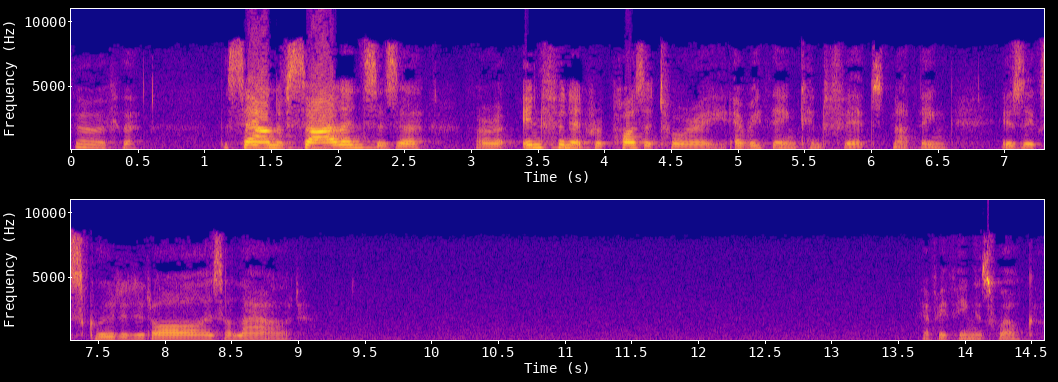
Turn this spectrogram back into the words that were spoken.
So if the, the sound of silence is a, a infinite repository, everything can fit, nothing is excluded at all, is allowed. Everything is welcome.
